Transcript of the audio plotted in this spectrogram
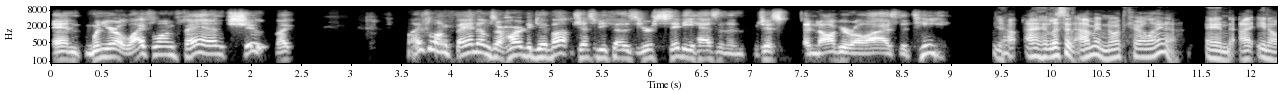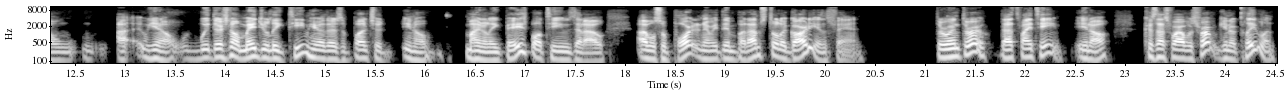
And when you're a lifelong fan, shoot, like lifelong fandoms are hard to give up just because your city hasn't just inauguralized the team. Yeah. I, listen, I'm in North Carolina and I, you know, I, you know, we, there's no major league team here. There's a bunch of, you know, minor league baseball teams that I, I will support and everything, but I'm still a Guardians fan through and through. That's my team, you know, because that's where I was from, you know, Cleveland.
